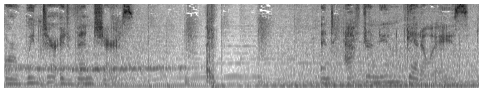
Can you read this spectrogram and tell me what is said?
or winter adventures and afternoon getaways.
